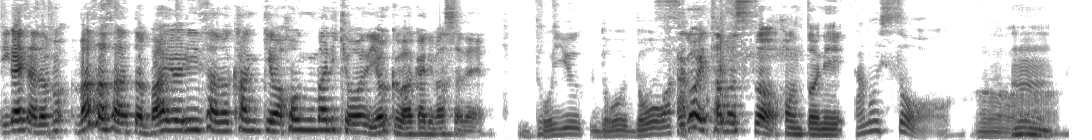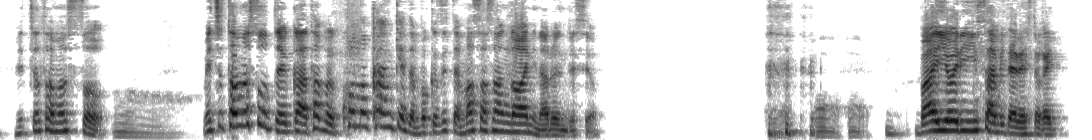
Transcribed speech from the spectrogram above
意外とあの、マサさんとバイオリンさんの関係はほんまに今日でよくわかりましたね。う、どういう、どう、どうわかる？すごい楽しそう、本当に。楽しそう。うん。うん。めっちゃ楽しそう。うん。めっちゃ楽しそうというか、多分この関係で僕絶対マサさん側になるんですよ。ほうほバイオリンさんみたいな人がい、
